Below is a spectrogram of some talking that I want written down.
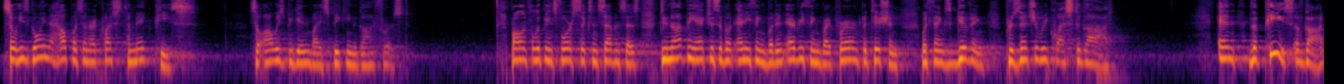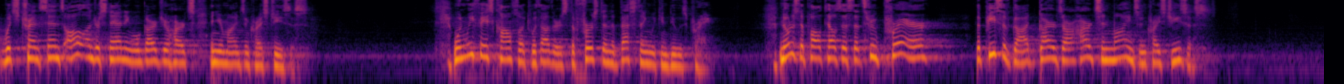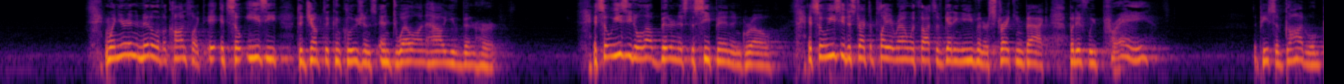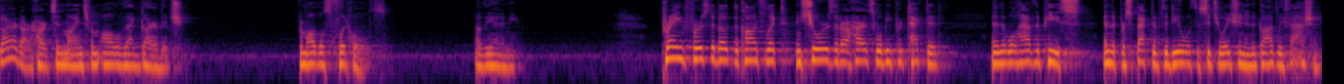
So He's going to help us in our quest to make peace. So always begin by speaking to God first. Paul in Philippians 4, 6, and 7 says, Do not be anxious about anything, but in everything, by prayer and petition, with thanksgiving, present your requests to God. And the peace of God, which transcends all understanding, will guard your hearts and your minds in Christ Jesus. When we face conflict with others, the first and the best thing we can do is pray. Notice that Paul tells us that through prayer, the peace of God guards our hearts and minds in Christ Jesus. When you're in the middle of a conflict, it's so easy to jump to conclusions and dwell on how you've been hurt. It's so easy to allow bitterness to seep in and grow. It's so easy to start to play around with thoughts of getting even or striking back. But if we pray, the peace of God will guard our hearts and minds from all of that garbage, from all those footholds of the enemy. Praying first about the conflict ensures that our hearts will be protected and that we'll have the peace and the perspective to deal with the situation in a godly fashion.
